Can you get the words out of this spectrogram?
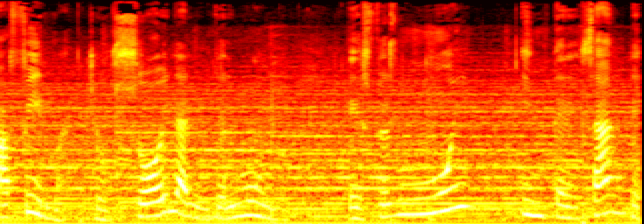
afirma, yo soy la luz del mundo. Esto es muy interesante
